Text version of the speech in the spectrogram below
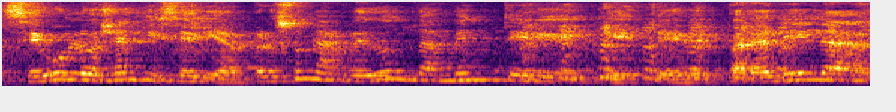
según los yanquis sería persona redondamente este, paralela.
